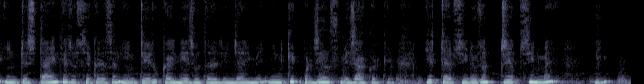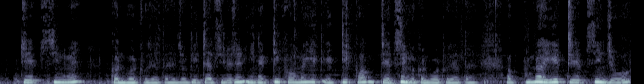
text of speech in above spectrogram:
इंटेस्टाइन का जो सेक्रेशन इंटेरोकाइनेज होता है जो एंजाइम में, इनके प्रजेंस में जा करके ये ट्रेप्सिनोजन ट्रेप्सिन में ट्रेप्सिन में कन्वर्ट हो जाता है, जो कि ट्रेप्सिनोजन इनएक्टिव फॉर्म में एक एक्टिव फॉर्म ट्रेप्सिन में कन्वर्ट हो जाता है। अब पुनः ये ट्रेप्सिन जो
